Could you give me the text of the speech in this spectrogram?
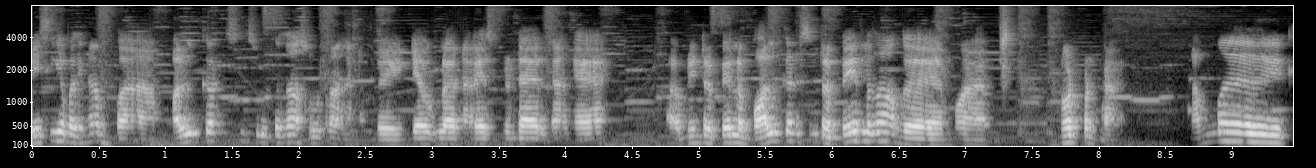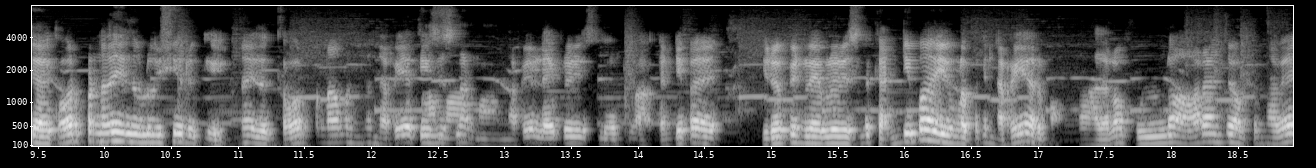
பேசிக்கா பாத்தீங்கன்னா பல்கன்ஸ் சொல்லிட்டு தான் சொல்றாங்க. நம்ம இந்தியாவுக்குள்ள நிறைய ஸ்ப்ரெட் ஆயிருக்காங்க அப்படின்ற பேர்ல பால்கன்ஸ்ன்ற பேர்ல தான் அவங்க நோட் பண்றாங்க. நம்ம கவர் பண்ணதே இது இவ்வளவு விஷயம் இருக்கு. இன்னும் இதை கவர் பண்ணாம இன்னும் நிறைய தீசஸ்லாம். நிறைய லைப்ரரிஸ்ல இருக்கலாம். கண்டிப்பா யூரோப்பியன் லைப்ரரிஸ்ல கண்டிப்பா இவங்களை பத்தி நிறைய இருக்கும். அதெல்லாம் ஃபுல்லா ஆராய்ஞ்சோம் அப்படின்னாவே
